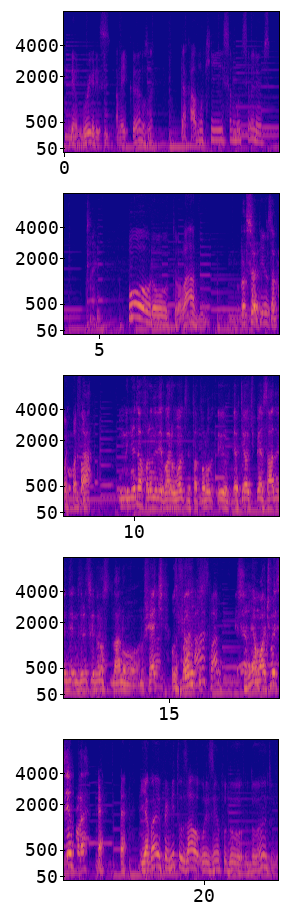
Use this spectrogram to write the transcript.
de hambúrgueres americanos, né? Que acabam que sendo muito semelhantes. Por outro lado, professor, Eu- só para pode completar, o menino estava falando ele agora ontem, falou, eu, eu tinha pensado, mas ele escreveu no- lá no, no chat, ah, os no chat- bancos, Ah, claro. é, Sim, é um ótimo exemplo, né? E agora me permita usar o exemplo do, do Anthony,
